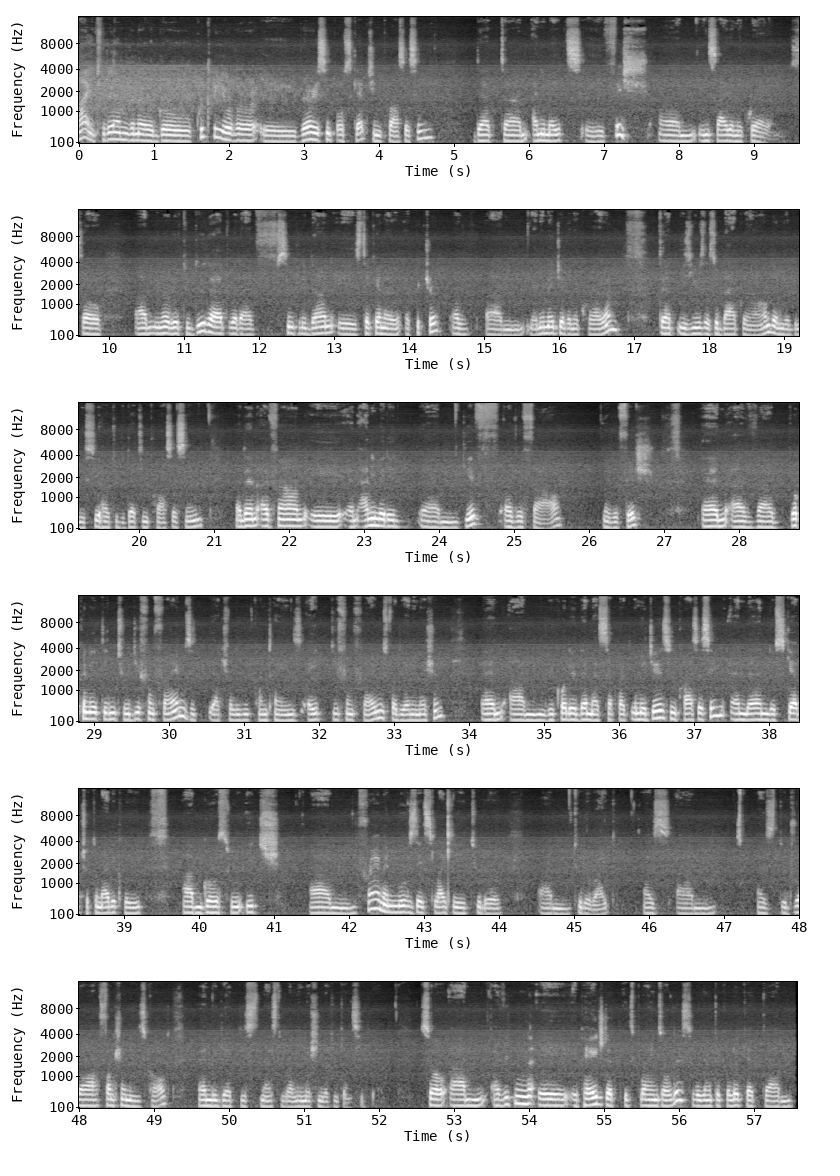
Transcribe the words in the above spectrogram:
Hi, today I'm going to go quickly over a very simple sketch in processing that um, animates a fish um, inside an aquarium. So um, in order to do that, what I've simply done is taken a, a picture of um, an image of an aquarium that is used as a background, and we're going to see how to do that in processing. And then I found a, an animated um, GIF of a file, of a fish, and I've uh, broken it into different frames. It actually contains eight different frames for the animation and um, recorded them as separate images in processing and then the sketch automatically um, goes through each um, frame and moves it slightly to the um, to the right as um, as the draw function is called and we get this nice little animation that you can see here. So um, I've written a, a, page that explains all this. So we're going to take a look at, um,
